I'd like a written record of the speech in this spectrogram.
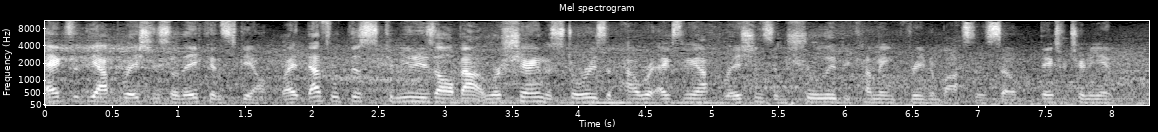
exit the operation so they can scale right? That's what this community is all about. We're sharing the stories of how we're exiting operations and truly becoming freedom bosses. So thanks for tuning in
